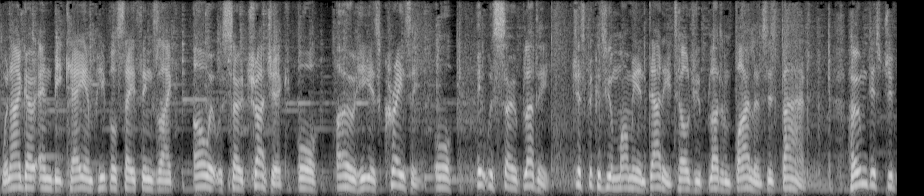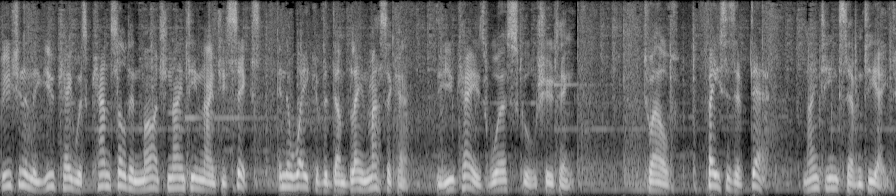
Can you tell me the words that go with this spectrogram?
When I go NBK and people say things like, Oh, it was so tragic, or Oh, he is crazy, or It was so bloody, just because your mommy and daddy told you blood and violence is bad. Home distribution in the UK was cancelled in March 1996 in the wake of the Dunblane massacre, the UK's worst school shooting. 12. Faces of Death, 1978.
